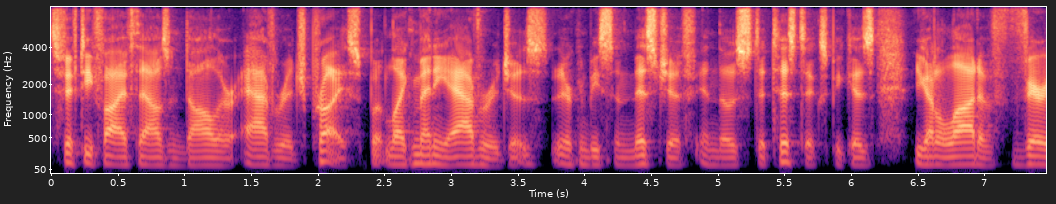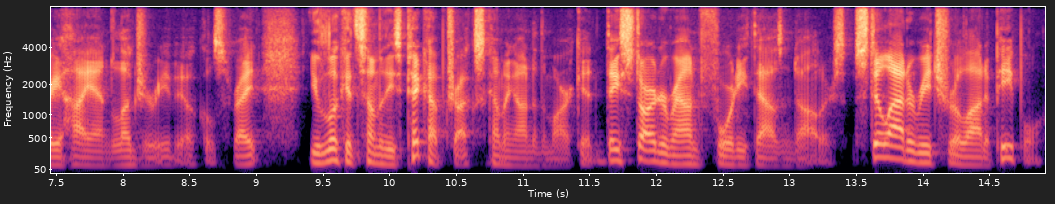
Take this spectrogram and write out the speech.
$55,000 average price. But like many averages, there can be some mischief in those statistics because you got a lot of very high end luxury vehicles, right? You look at some of these pickup trucks coming onto the market, they start around $40,000. Still out of reach for a lot of people,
